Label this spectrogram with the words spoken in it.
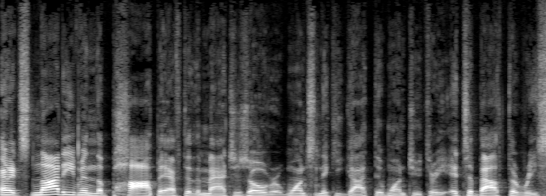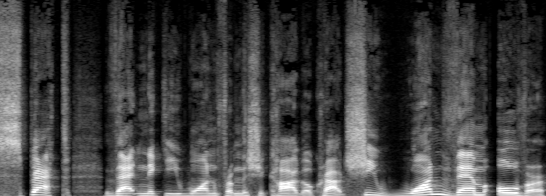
And it's not even the pop after the match is over. Once Nikki got the one, two, three, it's about the respect that Nikki won from the Chicago crowd. She won them over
